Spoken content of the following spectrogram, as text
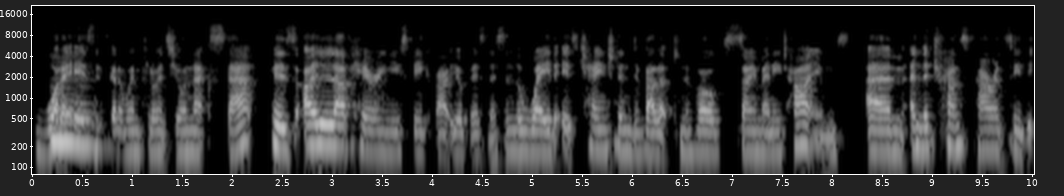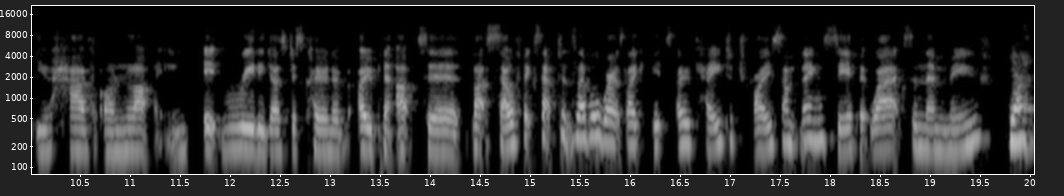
what mm. it is mm. that's going to influence your next step. Because I love hearing you speak about your business and the way that it's changed and developed and evolved so many times. Um, and the transparency that you have online, it really does just kind of open it up to that self acceptance level where it's like, it's okay to try something, see if it works, and then move. Yeah.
